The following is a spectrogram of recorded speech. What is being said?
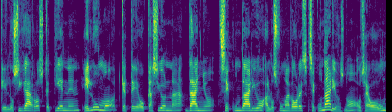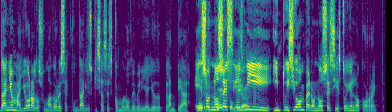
que los cigarros que tienen el humo que te ocasiona daño secundario a los fumadores secundarios, ¿no? O sea, o un daño mayor a los fumadores secundarios, quizás es como lo debería yo plantear. Eso no sé si es mi intuición, pero no sé si estoy en lo correcto.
